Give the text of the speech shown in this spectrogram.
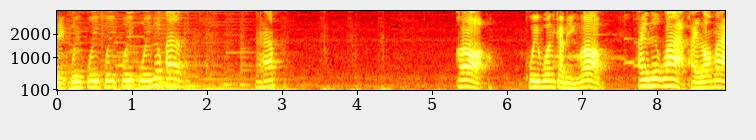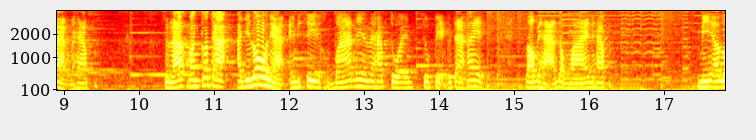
ร็จๆคุยคุยคุยคุยคุยเลือกว่านะครับ ก็คุยวนกับอีกรอบให้เลือกว่าไพเราะมากนะครับ เสร็จแล้วมันก็จะอาจิโร่เนี่ย NPC ของบาร์สเนี่ยนะครับ ตัวตัวเปลี่ยนก็จะให้เราไปหาดอกไม้นะครับ มี Aloe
